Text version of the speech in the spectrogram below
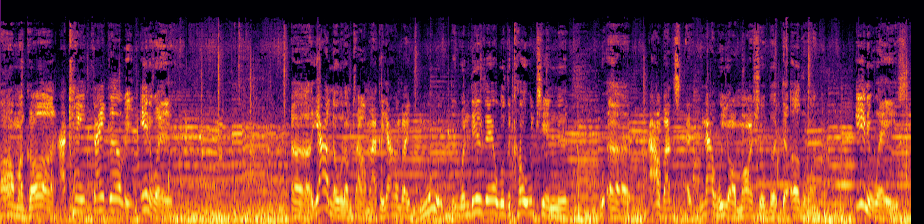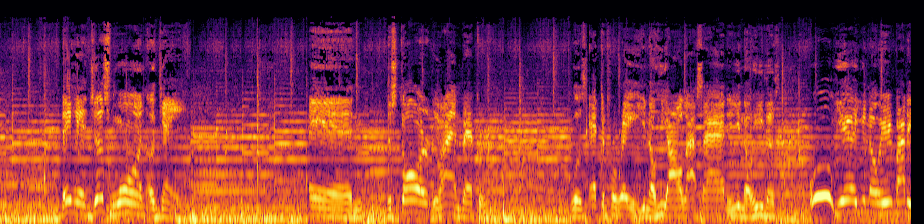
Oh my God, I can't think of it. Anyway, uh, y'all know what I'm talking about, cause y'all gonna be like, when Denzel was the coach and uh, I was about to say, not we are Marshall, but the other one. Anyways, they had just won a game, and the star linebacker was at the parade. You know, he all outside, and you know he just, ooh yeah, you know everybody,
